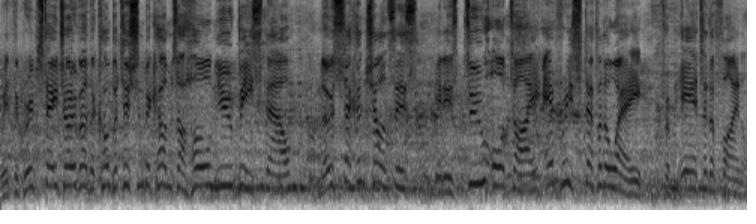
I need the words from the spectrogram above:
With the group stage over, the competition becomes a whole new beast now. No second chances, it is do or die every step of the way from here to the final.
